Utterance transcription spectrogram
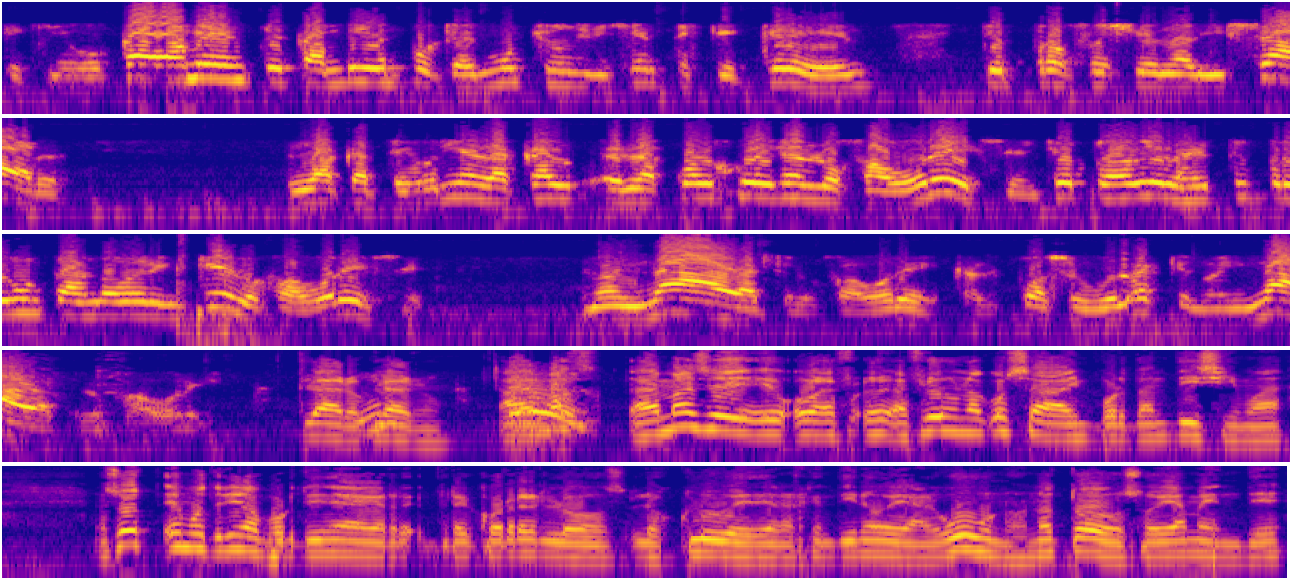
equivocadamente también, porque hay muchos dirigentes que creen que profesionalizar la categoría en la, cal- en la cual juegan lo favorece. Yo todavía les estoy preguntando a ver en qué lo favorece. No hay nada que lo favorezca, les puedo asegurar que no hay nada que lo favorezca. Claro, claro. Además, además eh, Alfredo, una cosa importantísima. Nosotros hemos tenido la oportunidad de re- recorrer los, los clubes del Argentino B, algunos, no todos, obviamente,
